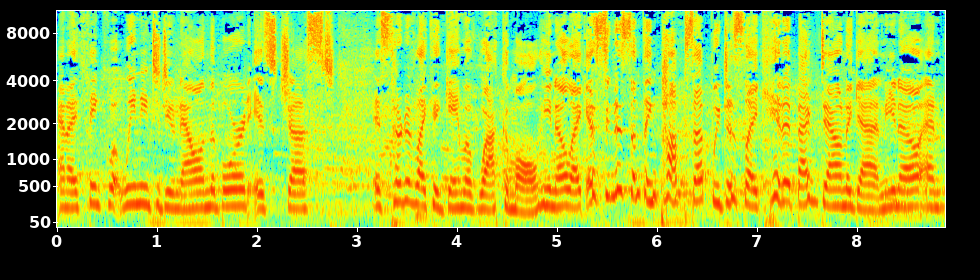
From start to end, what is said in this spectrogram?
And I think what we need to do now on the board is just, it's sort of like a game of whack a mole, you know, like as soon as something pops up, we just like hit it back down again, you know. And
